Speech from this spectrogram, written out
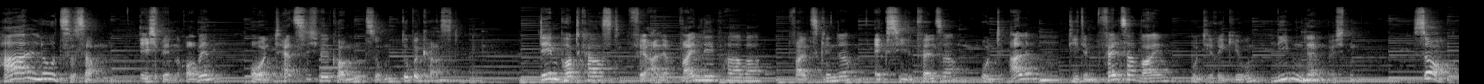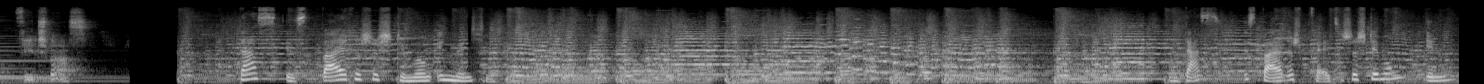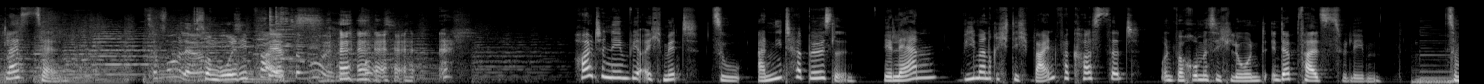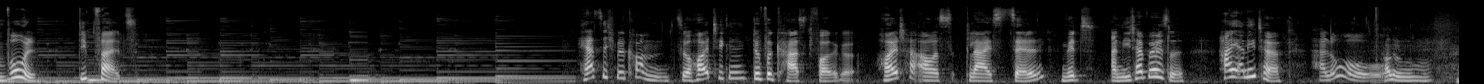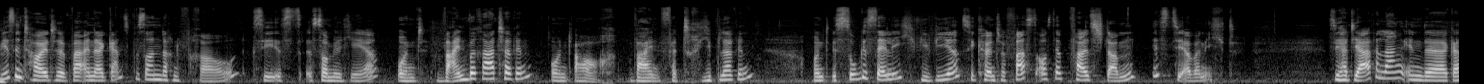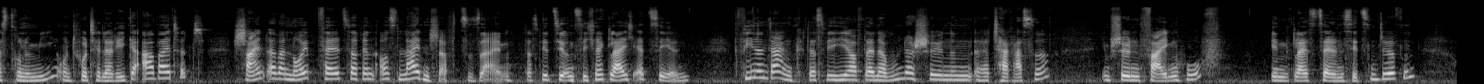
Hallo zusammen, ich bin Robin und herzlich willkommen zum Dubbecast, dem Podcast für alle Weinliebhaber, Pfalzkinder, Exilpfälzer und alle, die den Pfälzer Wein und die Region lieben lernen möchten. So, viel Spaß! Das ist bayerische Stimmung in München. Und das bayerisch-pfälzische Stimmung in Gleiszellen. Zum Wohle. Zum Wohl die Pfalz. Sehr zum Wohl. Heute nehmen wir euch mit zu Anita Bösel. Wir lernen, wie man richtig Wein verkostet und warum es sich lohnt, in der Pfalz zu leben. Zum Wohl, die Pfalz. Herzlich willkommen zur heutigen Duppecast-Folge. Heute aus Gleiszellen mit Anita Bösel. Hi Anita. Hallo. Hallo. Wir sind heute bei einer ganz besonderen Frau. Sie ist Sommelier und Weinberaterin und auch Weinvertrieblerin und ist so gesellig wie wir. Sie könnte fast aus der Pfalz stammen, ist sie aber nicht. Sie hat jahrelang in der Gastronomie und Hotellerie gearbeitet, scheint aber Neupfälzerin aus Leidenschaft zu sein. Das wird sie uns sicher gleich erzählen. Vielen Dank, dass wir hier auf deiner wunderschönen äh, Terrasse im schönen Feigenhof in Gleiszellen sitzen dürfen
